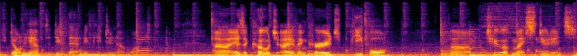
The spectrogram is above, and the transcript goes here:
You don't have to do that if you do not want to. Uh, as a coach, I've encouraged people um, two of my students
